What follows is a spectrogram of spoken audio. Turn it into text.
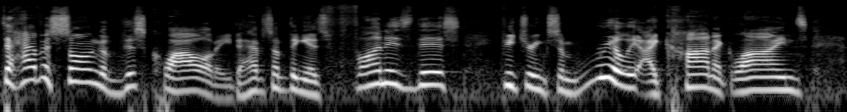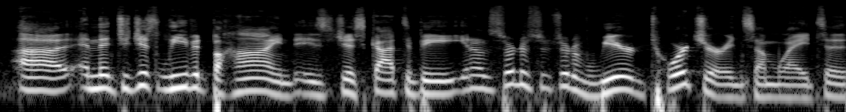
to have a song of this quality to have something as fun as this featuring some really iconic lines uh, and then to just leave it behind is just got to be, you know, sort of some sort of weird torture in some way to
